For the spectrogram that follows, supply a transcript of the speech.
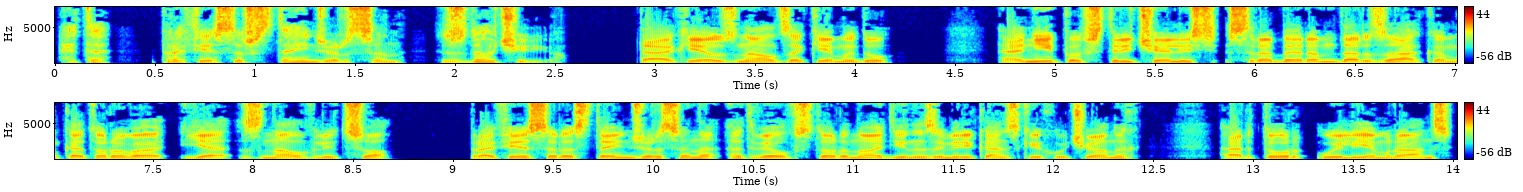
«Это профессор Стейнджерсон с дочерью». Так я узнал, за кем иду. Они повстречались с Робером Дарзаком, которого я знал в лицо. Профессора Стейнджерсона отвел в сторону один из американских ученых, Артур Уильям Ранс,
